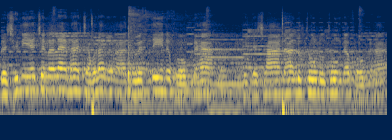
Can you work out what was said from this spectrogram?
เดี๋ยวชุดนี้ชุดแรกๆนะจากวัฒนงาทเวนตี้นะผมนะฮะเพลงช้านะลูกทุ่งลูกทุ่งนะผมนะฮะ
